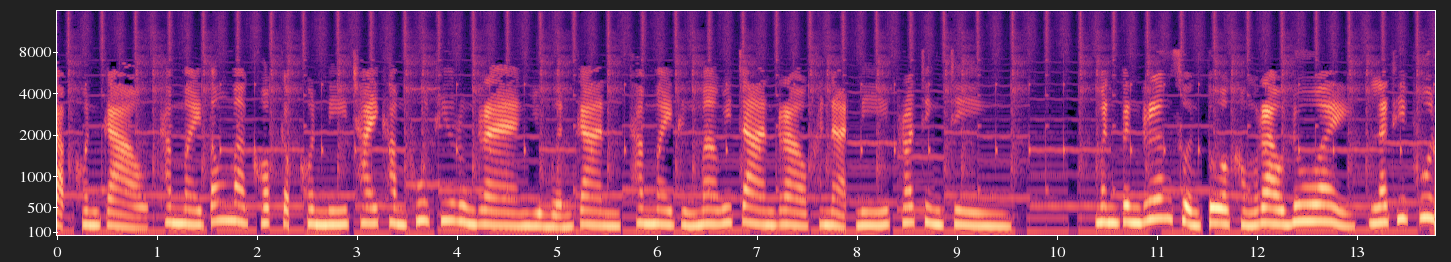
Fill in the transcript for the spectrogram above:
กับคนเก่าทำไมต้องมาคบกับคนนี้ใช้คำพูดที่รุนแรงอยู่เหมือนกันทำไมถึงมาวิจารณ์เราขนาดนี้เพราะจริง ๆ มันเป็นเรื่องส่วนตัวของเราด้วย และที่พูด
